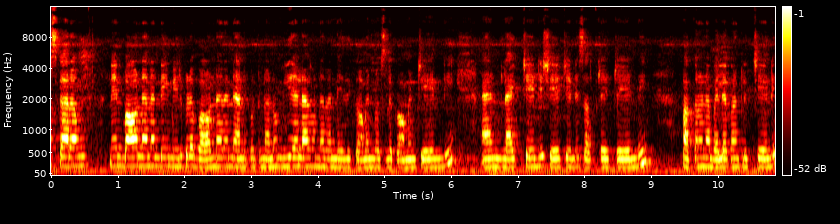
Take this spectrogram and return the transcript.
నమస్కారం. నేను బాగున్నానండి మీరు కూడా బాగున్నారని అనుకుంటున్నాను. మీరు ఎలా ఉన్నారనేది కామెంట్ బాక్స్లో కామెంట్ చేయండి. అండ్ లైక్ చేయండి షేర్ చేయండి సబ్స్క్రైబ్ చేయండి. పక్కన ఉన్న బెల్ ఐకాన్ క్లిక్ చేయండి.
